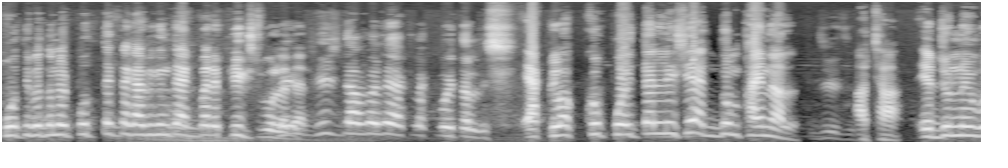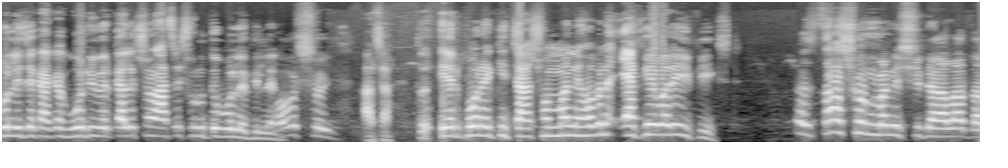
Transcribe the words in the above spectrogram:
প্রতিবেদনের প্রত্যেকটা গাভি কিন্তু একবারে ফিক্সড বলে দেন। ফিস দাম হলে এক লাখ পঁয়তাল্লিশ। এক লক্ষ পঁয়তাল্লিশে একদম ফাইনাল আচ্ছা এর জন্যই বলি যে কাকা গরিবের কালেকশন আছে শুরুতে বলে দিলেন। অবশ্যই। আচ্ছা তো এরপরে কি চা সম্মানী হবে না? একেবারেই ফিক্সড চার সম্মানী সেটা আলাদা।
